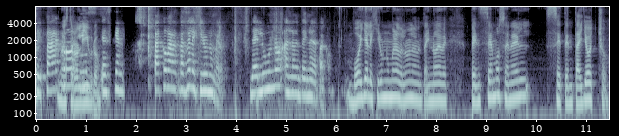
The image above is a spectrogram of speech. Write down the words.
momento. Paco nuestro es- libro. Es, que Paco va- vas a elegir un número. Del 1 al 99, Paco. Voy a elegir un número del 1 al 99. Pensemos en el 78,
